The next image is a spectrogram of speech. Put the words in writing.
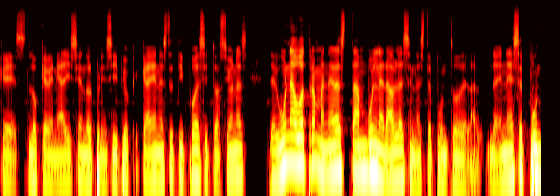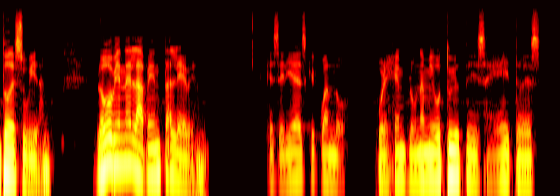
que es lo que venía diciendo al principio, que cae en este tipo de situaciones, de alguna u otra manera están vulnerables en, este punto de la, en ese punto de su vida. Luego viene la venta leve, que sería es que cuando, por ejemplo, un amigo tuyo te dice, hey, te ves,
